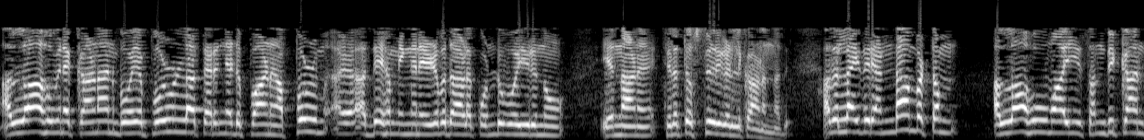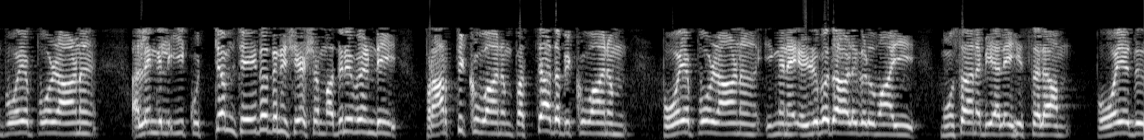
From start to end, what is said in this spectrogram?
അള്ളാഹുവിനെ കാണാൻ പോയപ്പോഴുള്ള തെരഞ്ഞെടുപ്പാണ്. അപ്പോഴും അദ്ദേഹം ഇങ്ങനെ എഴുപത് ആളെ കൊണ്ടുപോയിരുന്നു എന്നാണ് ചില തഫ്സീറുകളിൽ കാണുന്നത്. അതല്ല ഇത് രണ്ടാം വട്ടം അള്ളാഹുവുമായി സന്ധിക്കാൻ പോയപ്പോഴാണ് അല്ലെങ്കിൽ ഈ കുറ്റം ചെയ്തതിനു ശേഷം അതിനുവേണ്ടി പ്രാർത്ഥിക്കുവാനും പശ്ചാത്തപിക്കുവാനും പോയപ്പോഴാണ് ഇങ്ങനെ എഴുപത് ആളുകളുമായി മൂസാ നബി അലഹിസ്സലാം പോയത്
